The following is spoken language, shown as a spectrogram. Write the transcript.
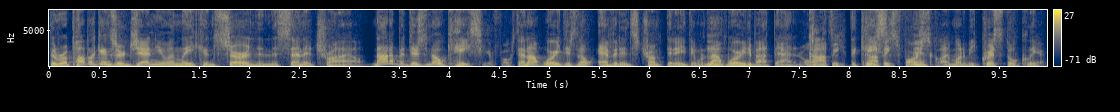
The Republicans are genuinely concerned in the Senate trial. Not a bit. there's no case here, folks. They're not worried. There's no evidence Trump did anything. We're not mm. worried about that at all. Copy. The case Copy. is farcical. I want to be crystal clear.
